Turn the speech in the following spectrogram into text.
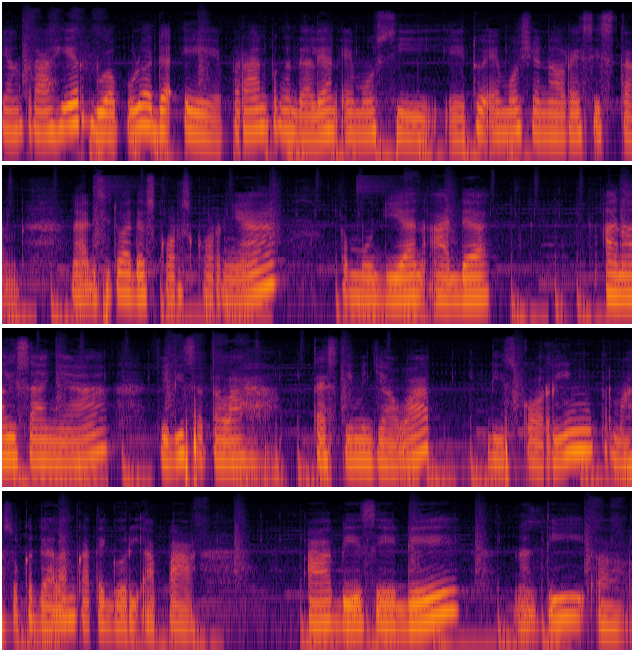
Yang terakhir 20 ada E, peran pengendalian emosi, yaitu emotional resistant. Nah, di situ ada skor-skornya, kemudian ada analisanya. Jadi setelah testi menjawab, di scoring termasuk ke dalam kategori apa A, B, C, D nanti uh,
